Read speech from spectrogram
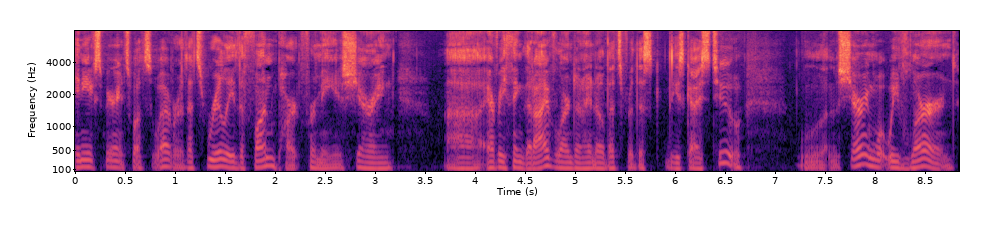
any experience whatsoever. That's really the fun part for me is sharing uh, everything that I've learned, and I know that's for this these guys too. L- Sharing what we've learned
